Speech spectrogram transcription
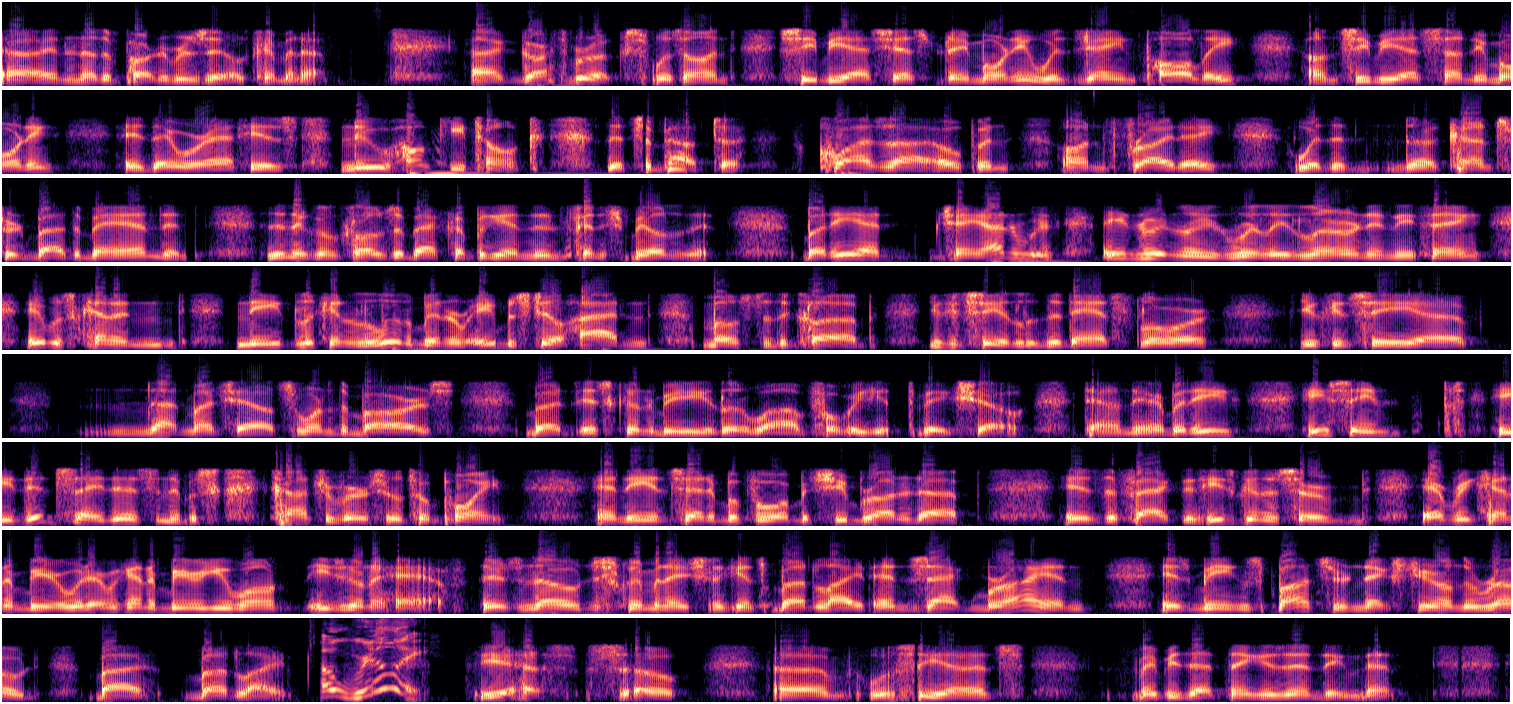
uh, in another part of Brazil coming up. Uh, Garth Brooks was on CBS yesterday morning with Jane Pauley on CBS Sunday morning. They were at his new honky tonk that's about to quasi open on Friday with a, the concert by the band, and then they're going to close it back up again and finish building it. But he had Jane. I didn't, he didn't really really learn anything. It was kind of neat looking a little bit. He was still hiding most of the club. You could see the dance floor. You could see. Uh, not much else. One of the bars, but it's going to be a little while before we get the big show down there. But he he seemed he did say this, and it was controversial to a point, and he had said it before, but she brought it up. Is the fact that he's going to serve every kind of beer, whatever kind of beer you want, he's going to have. There's no discrimination against Bud Light, and Zach Bryan is being sponsored next year on the road by Bud Light. Oh, really? Yes, so um, we'll see how that's maybe that thing is ending. That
